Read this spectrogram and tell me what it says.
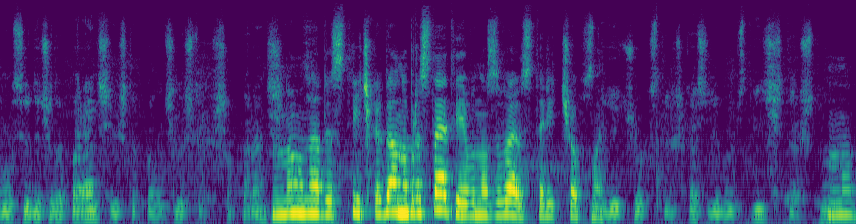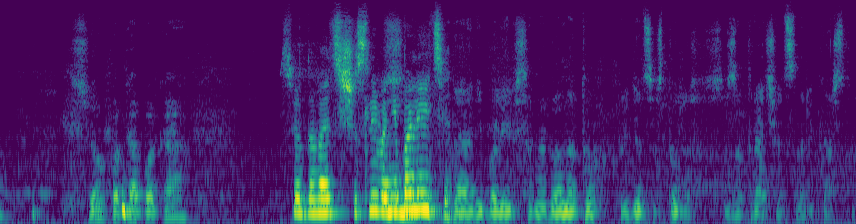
Ну, сегодня что-то пораньше, видишь, так получилось, что пришел пораньше. Ну, надо стричь. Когда он обрастает, я его называю старичок мой. Старичок, старичка сегодня будем стричь, так что Ну, все, пока-пока. все, давайте счастливо, не болейте. Да, не болейте, самое главное, а то придется тоже затрачиваться на лекарства.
